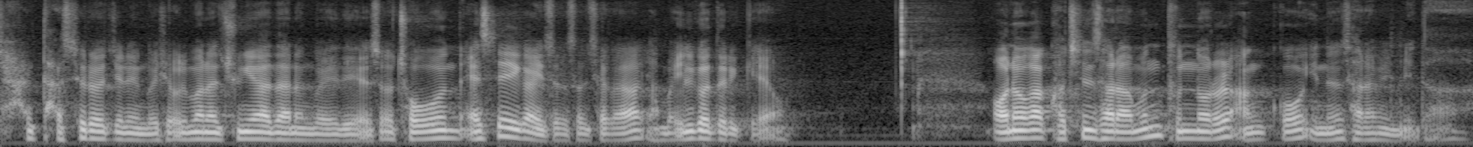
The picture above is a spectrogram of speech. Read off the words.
잘 다스려지는 것이 얼마나 중요하다는 것에 대해서 좋은 에세이가 있어서 제가 한번 읽어드릴게요. 언어가 거친 사람은 분노를 안고 있는 사람입니다.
